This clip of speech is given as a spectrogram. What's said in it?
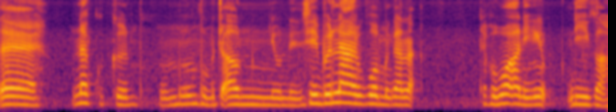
แต่น่ากลัวเกินผมผมผมจะเอานิวในที่เป็นน่ากลัวเหมือนกันอะแต่ผมว่าอันนี้ดีกว่า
